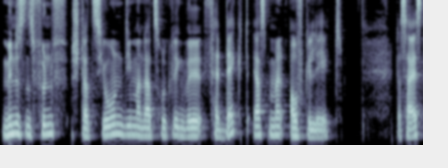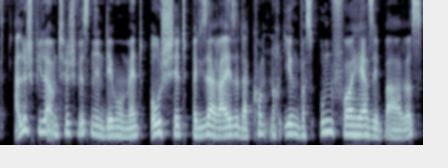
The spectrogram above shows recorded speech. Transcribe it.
mindestens fünf Stationen, die man da zurücklegen will, verdeckt erstmal aufgelegt. Das heißt, alle Spieler am Tisch wissen in dem Moment, oh shit, bei dieser Reise, da kommt noch irgendwas Unvorhersehbares,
